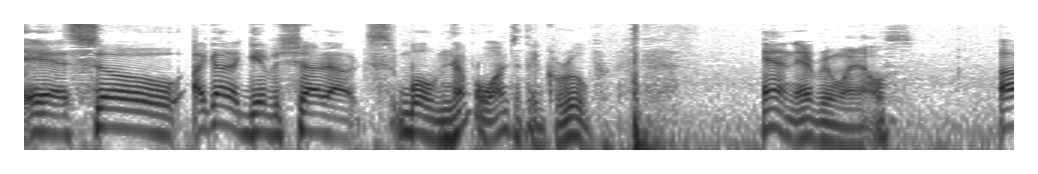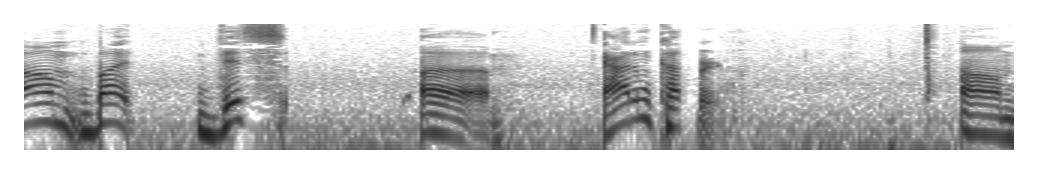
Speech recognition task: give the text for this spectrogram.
yeah, so I gotta give a shout out. Well, number one to the group and everyone else. Um, but this uh, Adam Cuthbert. Um,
